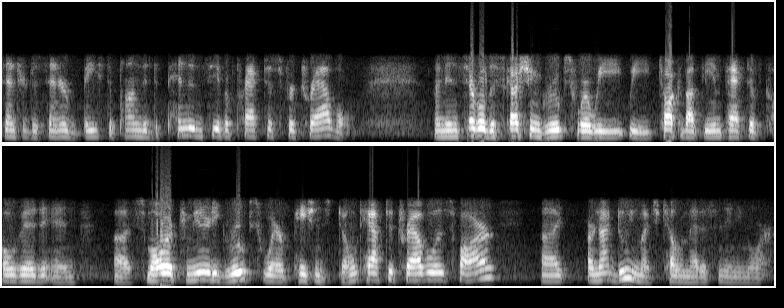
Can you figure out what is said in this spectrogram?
center to center based upon the dependency of a practice for travel. I'm in several discussion groups where we, we talk about the impact of COVID and uh, smaller community groups where patients don't have to travel as far uh, are not doing much telemedicine anymore.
